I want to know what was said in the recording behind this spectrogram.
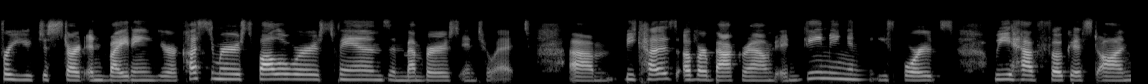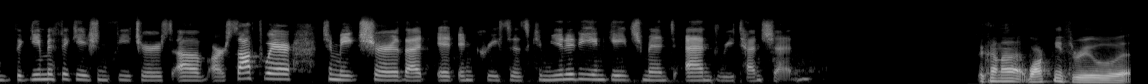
for you to start inviting your customers, followers, fans, and members into it. Um, because of our background in gaming and esports, we have focused on the gamification features of our software to make sure that it increases community engagement and retention. So kind of walk me through,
